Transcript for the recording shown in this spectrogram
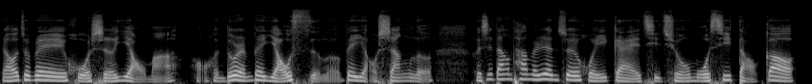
然后就被火蛇咬嘛，好，很多人被咬死了，被咬伤了。可是当他们认罪悔改，祈求摩西祷告，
